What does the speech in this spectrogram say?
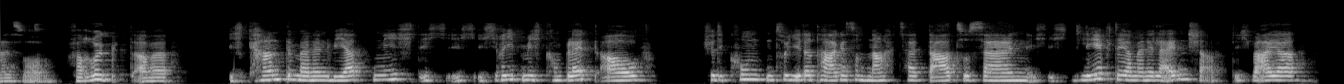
Also verrückt, aber ich kannte meinen Wert nicht. Ich, ich, ich rieb mich komplett auf für die Kunden zu jeder Tages- und Nachtzeit da zu sein. Ich, ich lebte ja meine Leidenschaft. Ich war ja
